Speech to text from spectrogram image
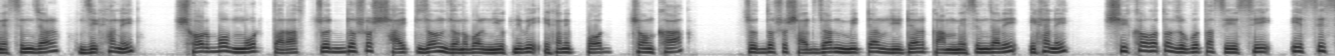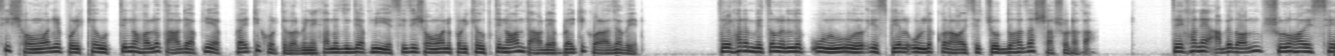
মেসেঞ্জার, যেখানে সর্বমোট তারা চোদ্দোশো ষাট জন জনবল নিয়োগ নেবে। এখানে পদ সংখ্যা চোদ্দোশো ষাট জন মিটার রিডার কাম মেসেঞ্জারে। এখানে শিক্ষাগত যোগ্যতা চেয়েছে এসএসসি সমমানের পরীক্ষায় উত্তীর্ণ হলে তাহলে আপনি অ্যাপ্লাইটি করতে পারবেন। এখানে যদি আপনি এসএসসি সমমানের পরীক্ষায় উত্তীর্ণ হন, তাহলে অ্যাপ্লাইটি করা যাবে। তো এখানে বেতন উল্লেখ স্কেল উল্লেখ করা হয়েছে চোদ্দ হাজার সাতশো টাকা। তো এখানে আবেদন শুরু হয়েছে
